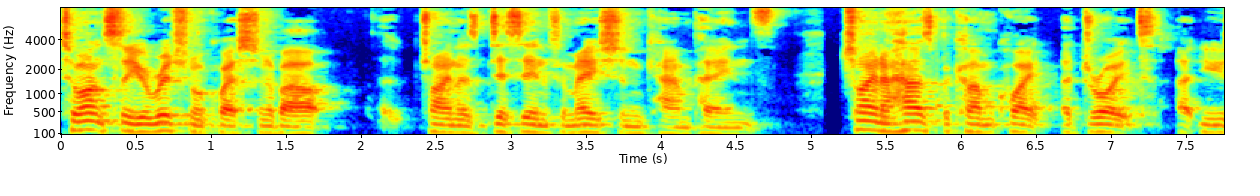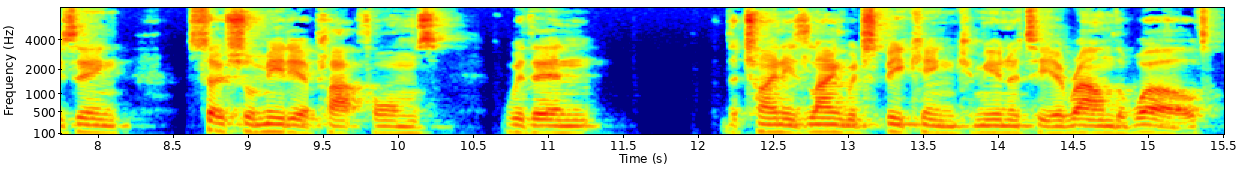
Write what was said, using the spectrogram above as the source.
to answer your original question about uh, China's disinformation campaigns, China has become quite adroit at using social media platforms within the Chinese language speaking community around the world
